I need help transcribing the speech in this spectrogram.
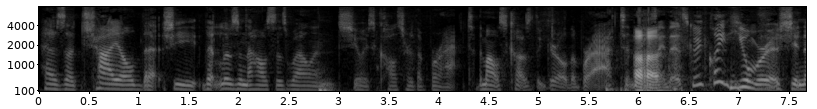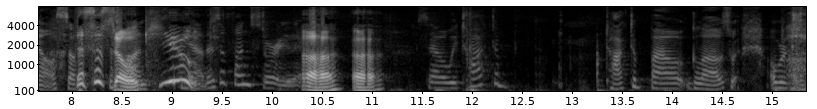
has a child that she that lives in the house as well, and she always calls her the brat. The mouse calls the girl the brat, and things like that. It's quite, quite humorous, you know. So Uh-huh. This is so fun. cute. Yeah, there's a fun story there. Uh huh. Uh huh. So we talked ab- talked about gloves. Oh, we're just,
